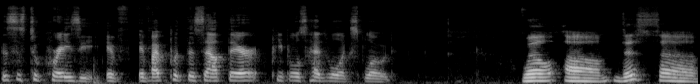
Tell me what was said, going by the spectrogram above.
This is too crazy. If if I put this out there, people's heads will explode. well um, this uh,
